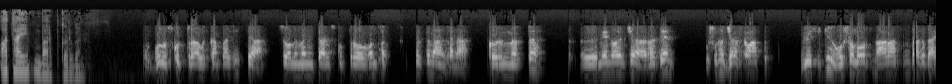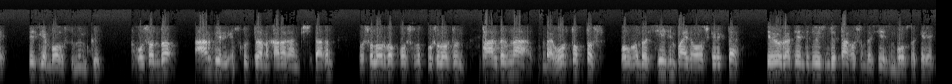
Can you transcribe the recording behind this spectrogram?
атайын барып көргөн. Бул скульптуралык композиция монументальный скульптура болгондо сыртынан гана көрүнмөк да э, менин оюмча роден ушуну жасап атып өзүнү ошолордун арасындагыдай сезген болушу мүмкүн. Ошондо ар бир скульптураны караган киши дагы ошолорго кошулуп ошолордун тагдырына мындай ортоктош болгондой сезим пайда болуш керек да. Себеби родендин өзүндө так ошондой сезим болсо керек.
